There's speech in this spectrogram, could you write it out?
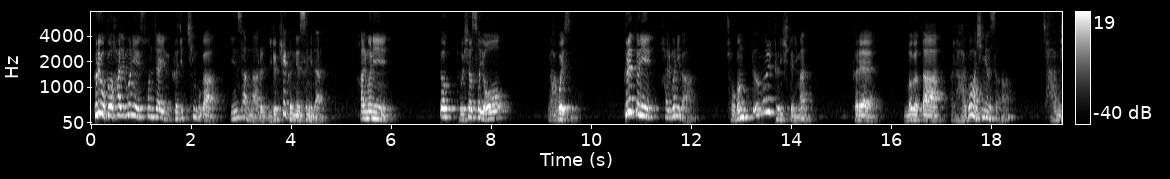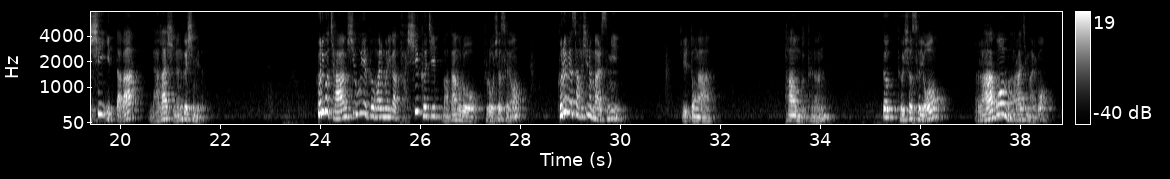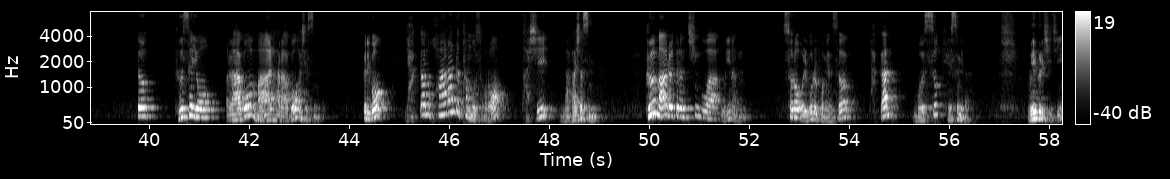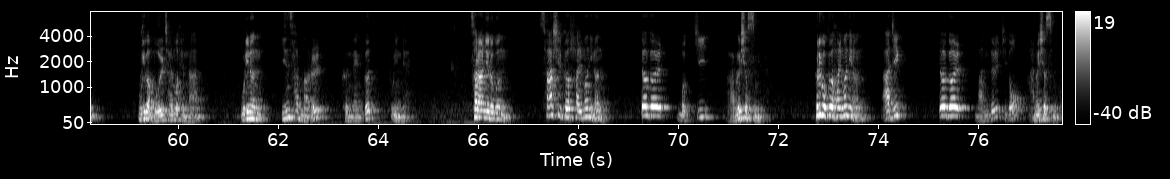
그리고 그 할머니의 손자인 그 집 친구가 인사말을 이렇게 건넸습니다. 할머니 떡 드셨어요? 라고 했습니다. 그랬더니 할머니가 조금 뜸을 들이시더니만 그래 먹었다 라고 하시면서 잠시 있다가 나가시는 것입니다. 그리고 잠시 후에 그 할머니가 다시 그 집 마당으로 들어오셨어요. 그러면서 하시는 말씀이 길동아 다음부터는 떡 드셨어요? 라고 말하지 말고 떡 드세요? 라고 말하라고 하셨습니다. 그리고 약간 화난 듯한 모습으로 다시 나가셨습니다. 그 말을 들은 친구와 우리는 서로 얼굴을 보면서 약간 머쓱했습니다. 왜 그러시지? 우리가 뭘 잘못했나? 우리는 인사말을 건넨 것 뿐인데. 사랑하는 여러분, 사실 그 할머니는 떡을 먹지 않으셨습니다. 그리고 그 할머니는 아직 떡을 만들지도 않으셨습니다.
